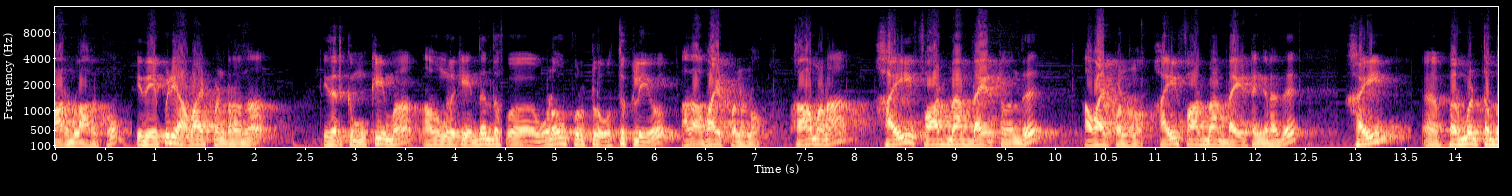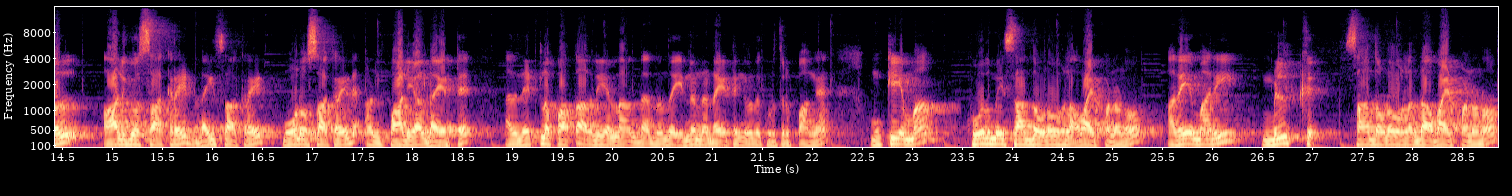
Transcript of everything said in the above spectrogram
நார்மலாக இருக்கும். இதை எப்படி அவாய்ட் பண்ணுறதுனா இதற்கு முக்கியமாக அவங்களுக்கு எந்தெந்த உணவுப் பொருட்களை ஒத்துக்கலையோ அதை அவாய்ட் பண்ணணும். காமனாக ஹை ஃபாட்மேப் டயட்டை வந்து அவாய்ட் பண்ணணும். ஹை ஃபாட்மேப் டயட்டுங்கிறது high fermentable oligosaccharide disaccharide monosaccharide and polyol diet அது நெட்டில் பார்த்தா அதுலேயும் எல்லாம் அந்த அந்த என்னென்ன டயட்டுங்கிறத கொடுத்துருப்பாங்க. முக்கியமாக கோதுமை சார்ந்த உணவுகளை அவாய்ட் பண்ணணும். அதே மாதிரி மில்க் சார்ந்த உணவுகளை வந்து அவாய்ட் பண்ணணும்.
